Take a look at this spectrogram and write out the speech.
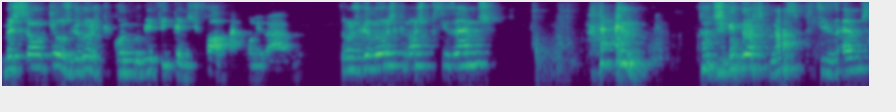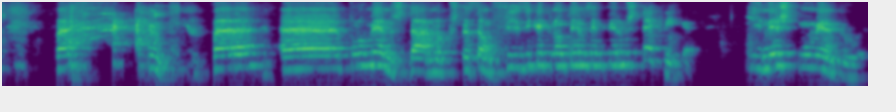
mas são aqueles jogadores que quando o Benfica lhes falta a qualidade, são jogadores que nós precisamos são jogadores que nós precisamos para, para uh, pelo menos, dar uma prestação física que não temos em termos técnica. E neste momento,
